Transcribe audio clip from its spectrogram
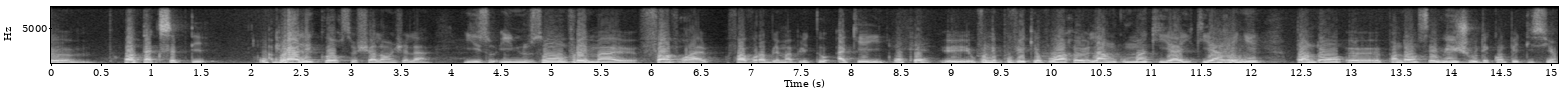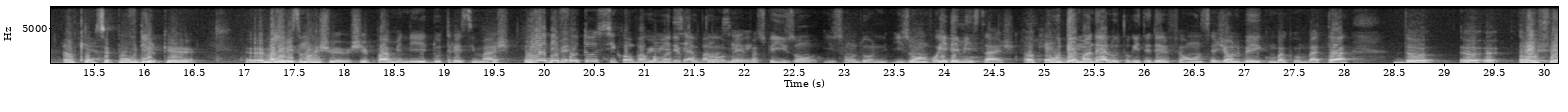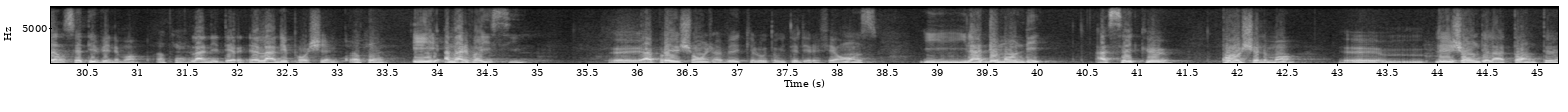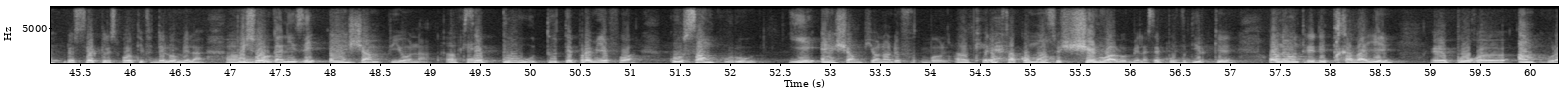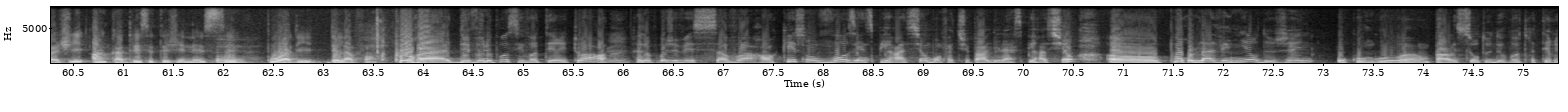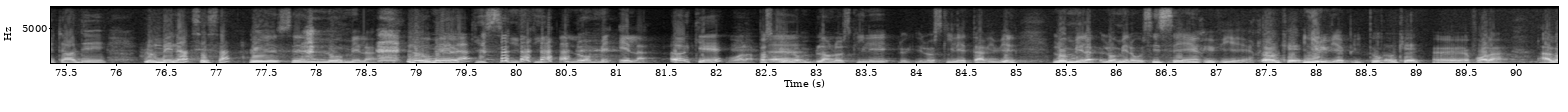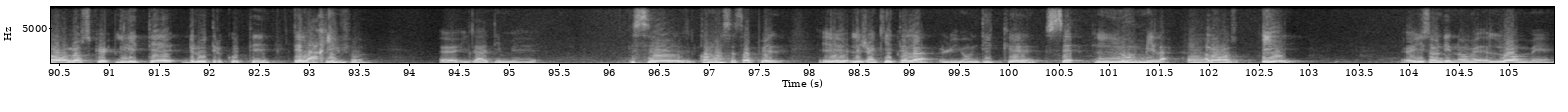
ont accepté. Okay. Bras les corps ce challenge-là, ils, ils, nous ont vraiment euh, favorablement plutôt accueillis. vous ne pouvez que voir euh, l'engouement qui a, qui a régné pendant, euh, pendant ces huit jours de compétition. C'est pour vous dire que malheureusement, je n'ai pas amené d'autres images. il y a des photos aussi qu'on va commencer à balancer. Mais Parce qu'ils ont, ils ont, ils ont envoyé des messages pour demander à l'autorité de référence, Jean-Lebey Kumbata, de euh, refaire cet événement euh, l'année prochaine. Et en arrivant ici, euh, après échange avec l'autorité de référence, il, a demandé à ce que prochainement, euh, les gens de la tente, le cercle sportif de l'Omela, puissent organiser un championnat. C'est pour toutes les premières fois qu'au Sankourou, il y ait un championnat de football. donc ça commence chez nous à l'Omela. C'est pour vous dire qu'on est en train de travailler euh, pour euh, encourager, encadrer cette jeunesse mm. pour aller de l'avant. Pour euh, développer aussi votre territoire, oui. pourquoi je veux savoir quelles sont vos inspirations, bon en fait je parle de l'inspiration, pour l'avenir de jeunes au Congo. on parle surtout de votre territoire de l'Omena, c'est ça? Oui, c'est l'Omela. L'Omela qui signifie l'homme est là. Ok. Voilà, parce que euh. l'homme blanc, lorsqu'il est, lorsqu'il est arrivé, l'homme là aussi, c'est une rivière. Ok. Une rivière plutôt. Ok. Euh, voilà. Alors, lorsqu'il était de l'autre côté de la rive, euh, il a dit, mais comment ça s'appelle? Et les gens qui étaient là lui ont dit que c'est l'homme là. Mm. Alors, et ils ont dit, non, mais l'homme est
